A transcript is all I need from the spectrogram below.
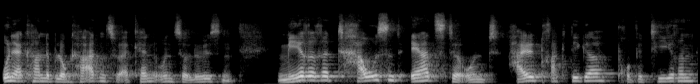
unerkannte Blockaden zu erkennen und zu lösen. Mehrere tausend Ärzte und Heilpraktiker profitieren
